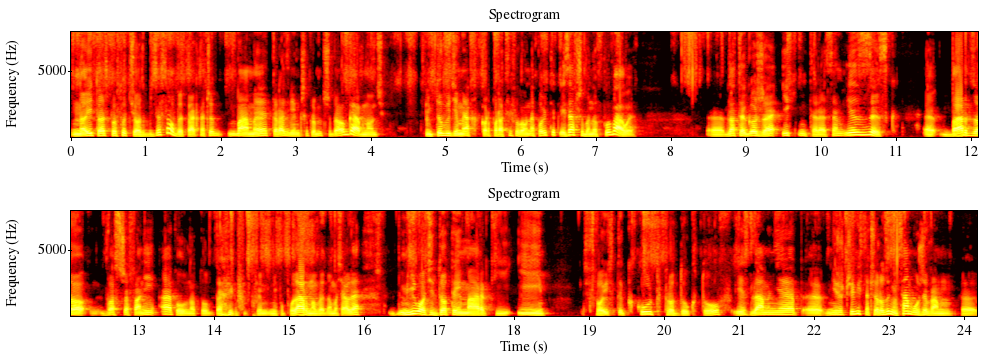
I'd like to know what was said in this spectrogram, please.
No i to jest po prostu cios biznesowy, tak? Znaczy mamy teraz większy problem, trzeba ogarnąć. I tu widzimy, jak korporacje wpływają na politykę i zawsze będą wpływały. E, dlatego, że ich interesem jest zysk. E, bardzo, zwłaszcza fani Apple, no tutaj powiem niepopularną wiadomość, ale miłość do tej marki i swoisty kult produktów jest dla mnie e, nierzeczywisty. Znaczy rozumiem, sam używam e,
